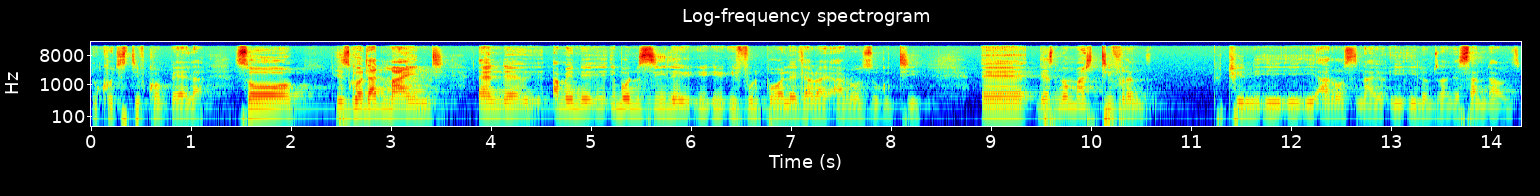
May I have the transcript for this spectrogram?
no coach Steve Komphela. So he's got that mind and uh, I mean ibonisile i- i- i-football edlalwa i-Arrows ukuthi eh there's no much difference between i-Arrows nayo i- ilontuzana e-Sundowns.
